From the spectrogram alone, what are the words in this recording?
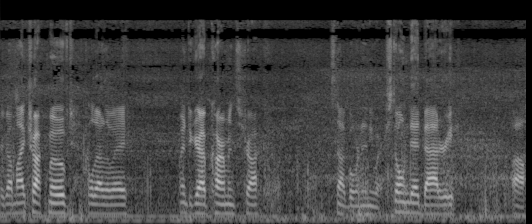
I got my truck moved, pulled out of the way, Went to grab Carmen's truck. It's not going anywhere. Stone dead battery. Well,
